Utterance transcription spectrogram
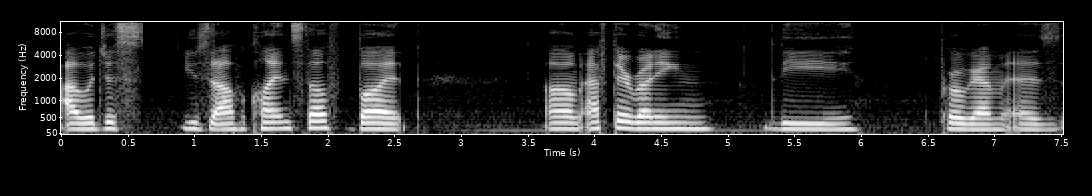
I would just use the alpha client stuff, but um, after running the program as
